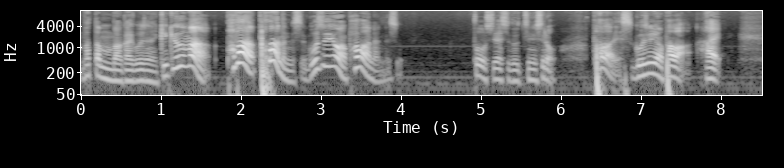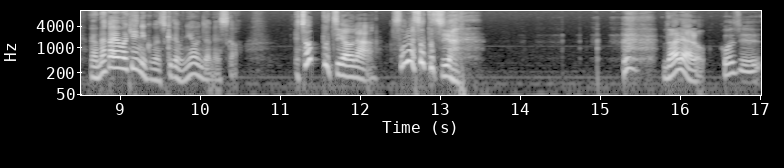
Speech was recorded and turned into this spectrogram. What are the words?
バッターもまあ外国じゃない。結局まあ、パワー、パワーなんですよ。54はパワーなんですよ。投手やしどっちにしろ。パワーです。54はパワー。はい。中山筋肉がつけても似合うんじゃないですか。ちょっと違うな。それはちょっと違う。誰やろ ?50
